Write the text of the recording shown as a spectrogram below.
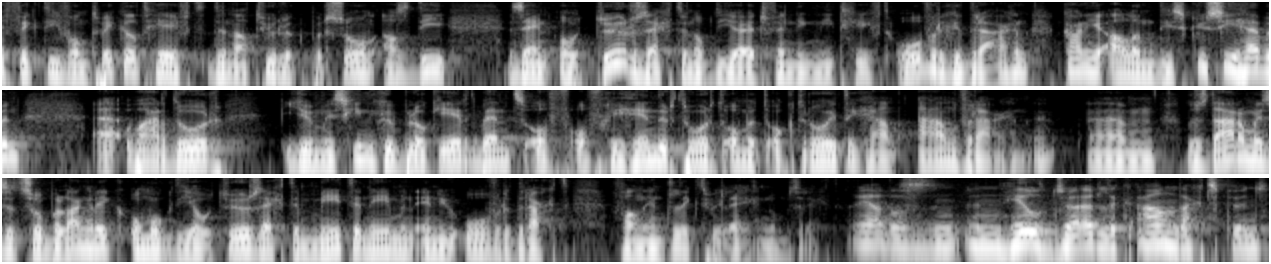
effectief ontwikkeld heeft, de natuurlijke persoon, als die zijn auteursrechten op die uitvinding niet heeft overgedragen, kan je al een discussie hebben uh, waardoor je misschien geblokkeerd bent of, of gehinderd wordt om het octrooi te gaan aanvragen. Hè. Um, dus daarom is het zo belangrijk om ook die auteursrechten mee te nemen in uw overdracht van intellectueel eigendomsrecht. Ja, dat is een, heel duidelijk aandachtspunt.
